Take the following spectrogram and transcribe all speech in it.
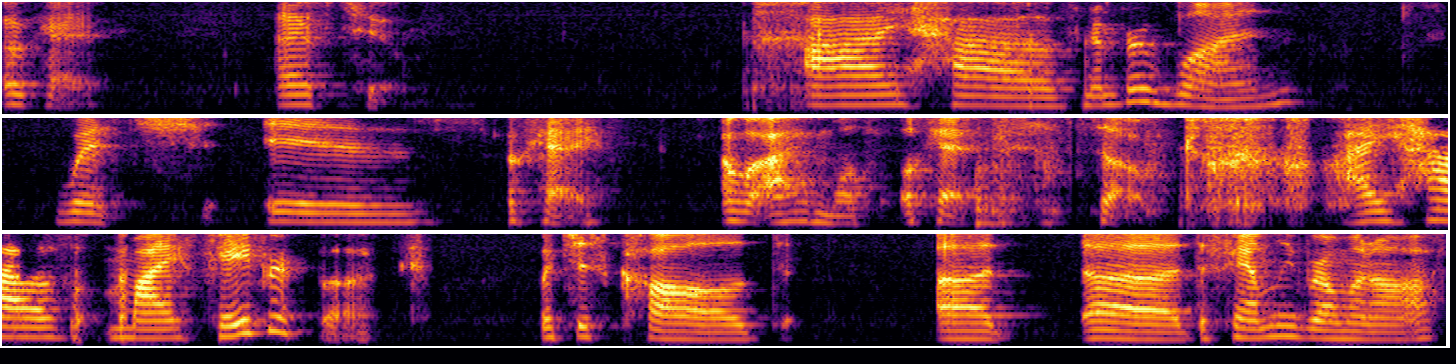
Okay, I have two. I have number one, which is okay. Oh, I have multiple. Okay, so I have my favorite book, which is called uh, uh, "The Family Romanov:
